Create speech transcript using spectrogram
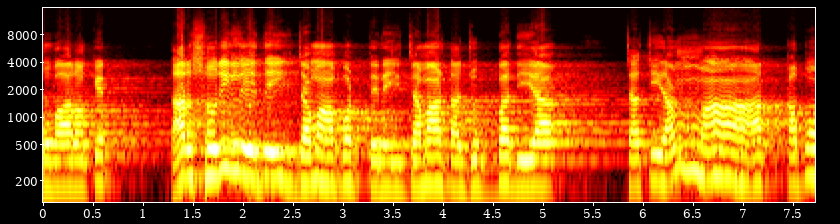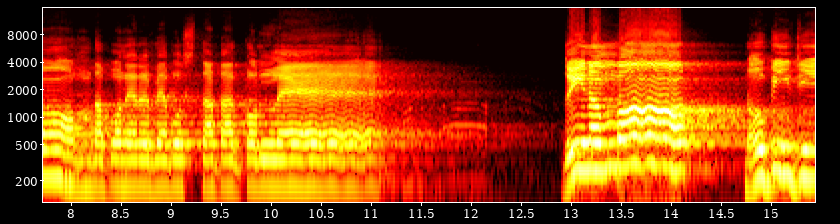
মুবারকের, তার শরীরে যেই জামা পরতেন, এই জামাটা জুব্বা দিয়া চাচি আম্মার কাপন দাপনের ব্যবস্থাটা করলে দুই নম্বর, নবীজি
